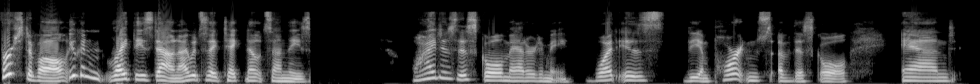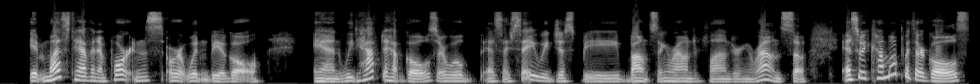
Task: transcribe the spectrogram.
First of all, you can write these down. I would say take notes on these. Why does this goal matter to me? What is the importance of this goal? And it must have an importance or it wouldn't be a goal. And we'd have to have goals, or we'll, as I say, we'd just be bouncing around and floundering around. So, as we come up with our goals,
